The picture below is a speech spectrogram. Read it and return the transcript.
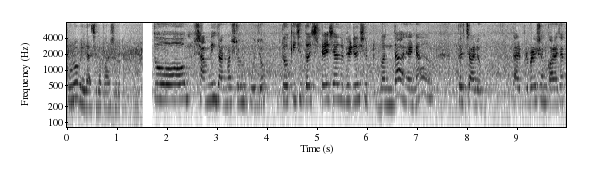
পুরো ভেজা ছিল পার্সেলটা। তো সামনেই জন্মাষ্টমী পুজো তো কিছু তো স্পেশাল ভিডিও শ্যুট বানতা হ্যাঁ না? তো চলো তার প্রিপারেশন করা যাক।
